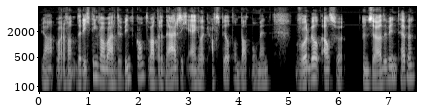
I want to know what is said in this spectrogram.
ja, waarvan de richting van waar de wind komt, wat er daar zich eigenlijk afspeelt op dat moment. Bijvoorbeeld als we een zuidenwind hebben,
